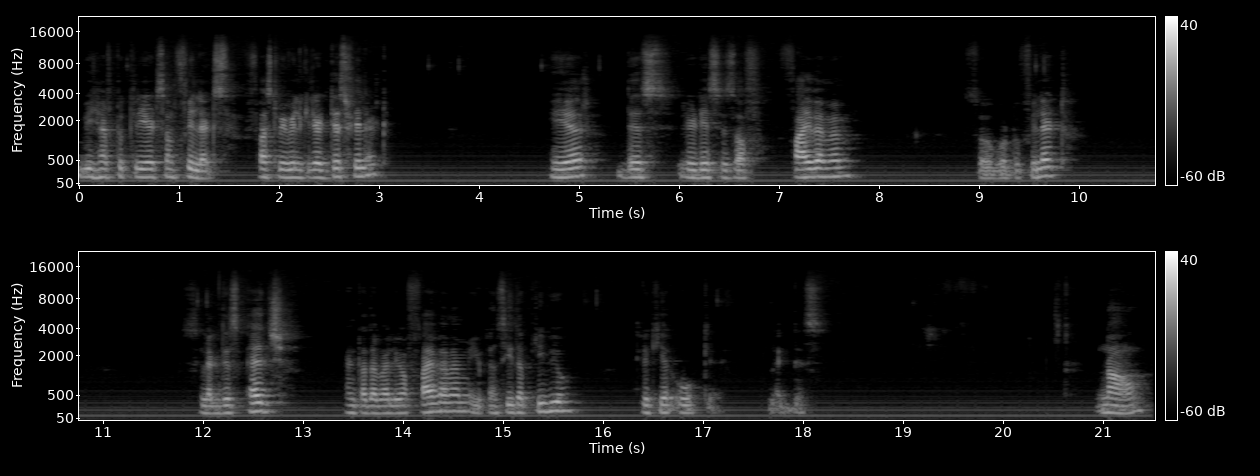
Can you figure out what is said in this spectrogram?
we have to create some fillets. First we will create this fillet. Here this radius is of 5 mm so go to fillet. Select this edge. Enter the value of 5 mm. You can see the preview. Click here ok. Like this. Now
